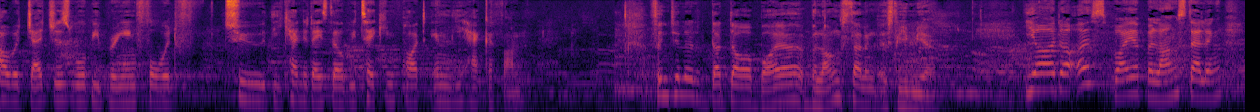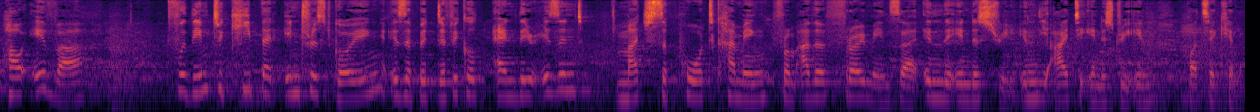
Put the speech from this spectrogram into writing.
our judges will be bringing forward to the candidates that will be taking part in the hackathon. Vind julle dat daar baie belangstelling is hiermee? Ja, daar is baie belangstelling. However, for them to keep that interest going is a bit difficult and there isn't much support coming from other vrouwmense in the industry, in the IT industry in particular.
